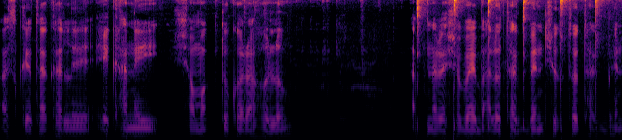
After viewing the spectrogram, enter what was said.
আজকে তাহলে এখানেই সমাপ্ত করা হলো। আপনারা সবাই ভালো থাকবেন সুস্থ থাকবেন।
